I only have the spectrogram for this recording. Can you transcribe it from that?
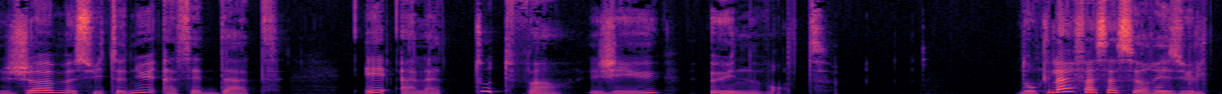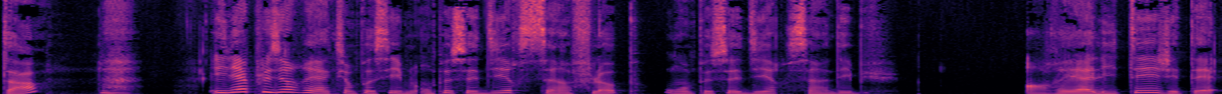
je me suis tenue à cette date et à la toute fin, j'ai eu une vente. Donc là, face à ce résultat, il y a plusieurs réactions possibles. On peut se dire c'est un flop ou on peut se dire c'est un début. En réalité, j'étais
